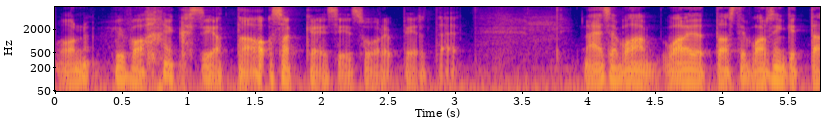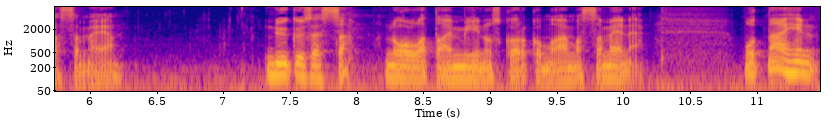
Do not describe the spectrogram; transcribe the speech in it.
on hyvä aika sijoittaa osakkeisiin suurin piirtein. Näin se vaan valitettavasti varsinkin tässä meidän nykyisessä nolla- tai miinuskorkomaailmassa menee. Mutta näihin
